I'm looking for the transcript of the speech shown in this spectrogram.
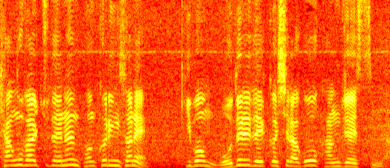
향후 발주되는 벙커링선의 기본 모델이 될 것이라고 강조했습니다.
